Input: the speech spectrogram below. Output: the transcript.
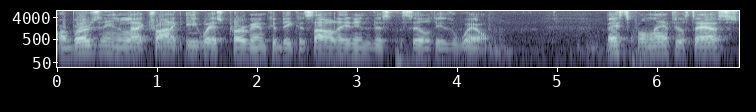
Our burgeoning electronic e-waste program could be consolidated into this facility as well. Based upon landfill staff's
